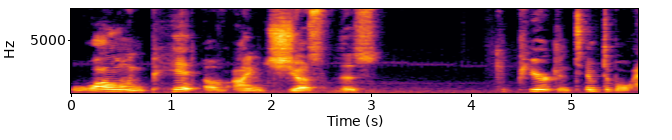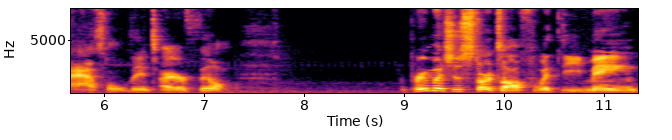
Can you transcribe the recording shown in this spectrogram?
wallowing pit of I'm just this pure contemptible asshole the entire film. Pretty much just starts off with the main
